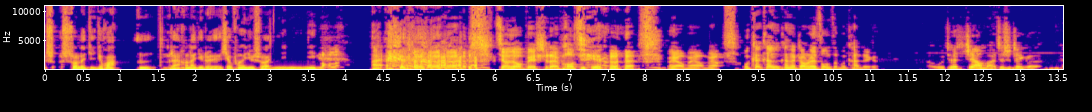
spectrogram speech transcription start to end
说说了几句话，嗯，然后呢，就是小朋友就说你你老了。哎，将要被时代抛弃了。没有，没有，没有。我看看看看张瑞总怎么看这个。我觉得这样吧，就是这个，哎，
